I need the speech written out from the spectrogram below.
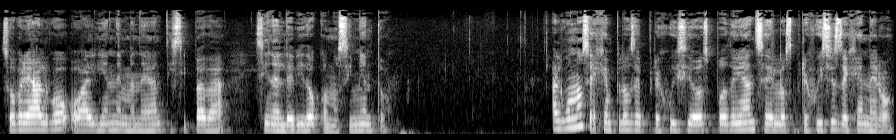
sobre algo o alguien de manera anticipada sin el debido conocimiento. Algunos ejemplos de prejuicios podrían ser los prejuicios de género,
